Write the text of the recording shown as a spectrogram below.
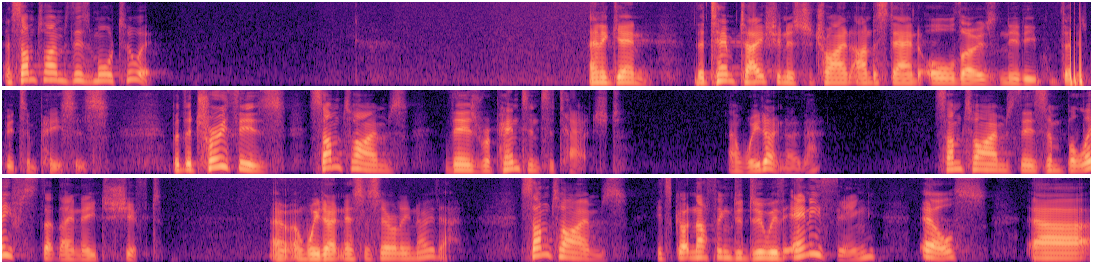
And sometimes there's more to it. And again, the temptation is to try and understand all those nitty, those bits and pieces. But the truth is, sometimes there's repentance attached, and we don't know that. Sometimes there's some beliefs that they need to shift, and we don't necessarily know that. Sometimes it's got nothing to do with anything else, uh,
